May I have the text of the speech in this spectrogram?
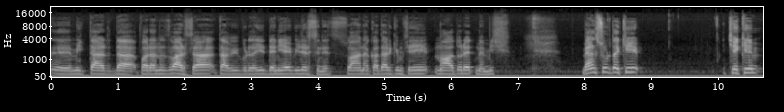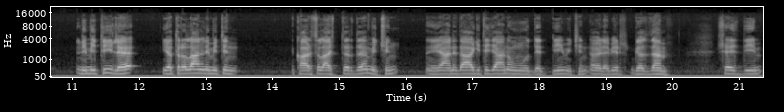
e, miktarda paranız varsa tabi burayı deneyebilirsiniz. Şu ana kadar kimseyi mağdur etmemiş. Ben şuradaki çekim limitiyle yatırılan limitin karşılaştırdığım için yani daha gideceğini umut ettiğim için öyle bir gözlem sezdiğim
